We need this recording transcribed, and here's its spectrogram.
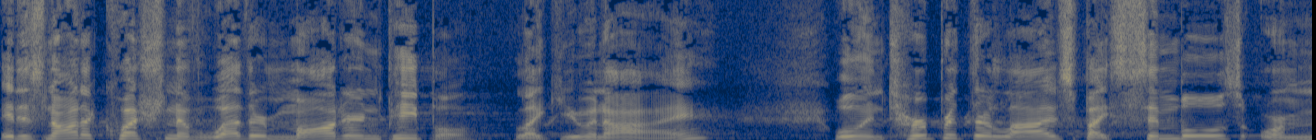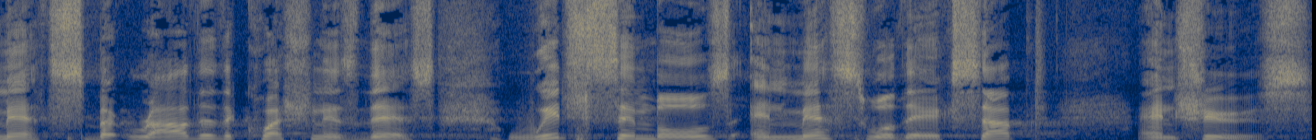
It is not a question of whether modern people, like you and I, will interpret their lives by symbols or myths, but rather the question is this which symbols and myths will they accept and choose?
